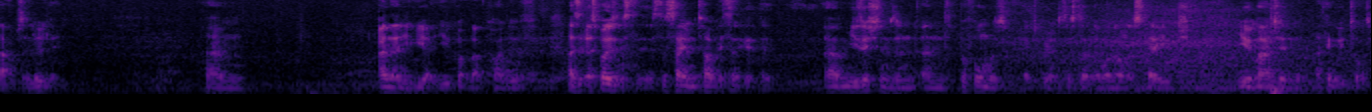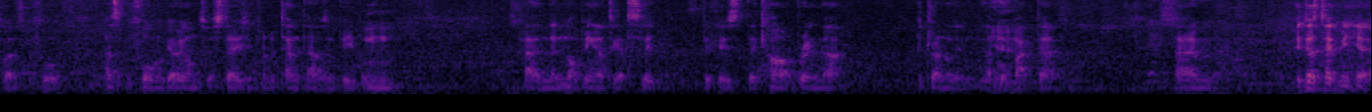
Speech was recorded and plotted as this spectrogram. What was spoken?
Absolutely. Um, and then yeah, you've got that kind of. I suppose it's the, it's the same type. It's uh, um, musicians and, and performers experience this, don't they? When they're on a stage, you imagine. I think we've talked about this before. As a performer going onto a stage in front of ten thousand people, Mhm. and then not being able to get to sleep because they can't bring that adrenaline level Yeah. back down. Um, it does take me, yeah,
